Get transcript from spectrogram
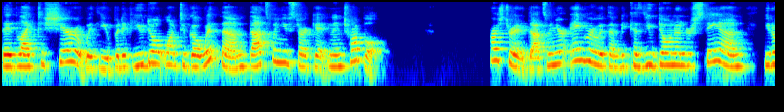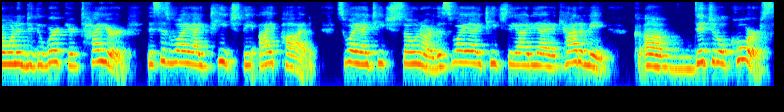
They'd like to share it with you. But if you don't want to go with them, that's when you start getting in trouble. Frustrated. That's when you're angry with them because you don't understand. You don't want to do the work. You're tired. This is why I teach the iPod. This is why I teach Sonar. This is why I teach the IDI Academy um, digital course.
